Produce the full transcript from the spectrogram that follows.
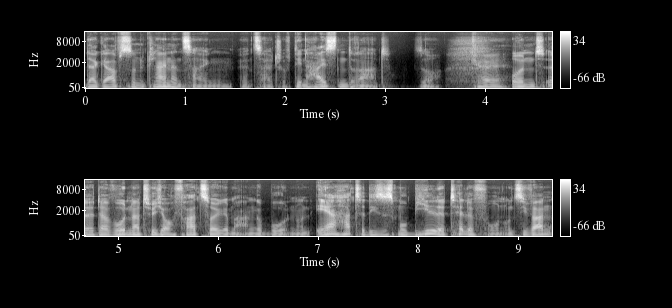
da gab es so eine Kleinanzeigenzeitschrift, den heißen Draht. So. Okay. Und äh, da wurden natürlich auch Fahrzeuge immer angeboten. Und er hatte dieses mobile Telefon und sie waren,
